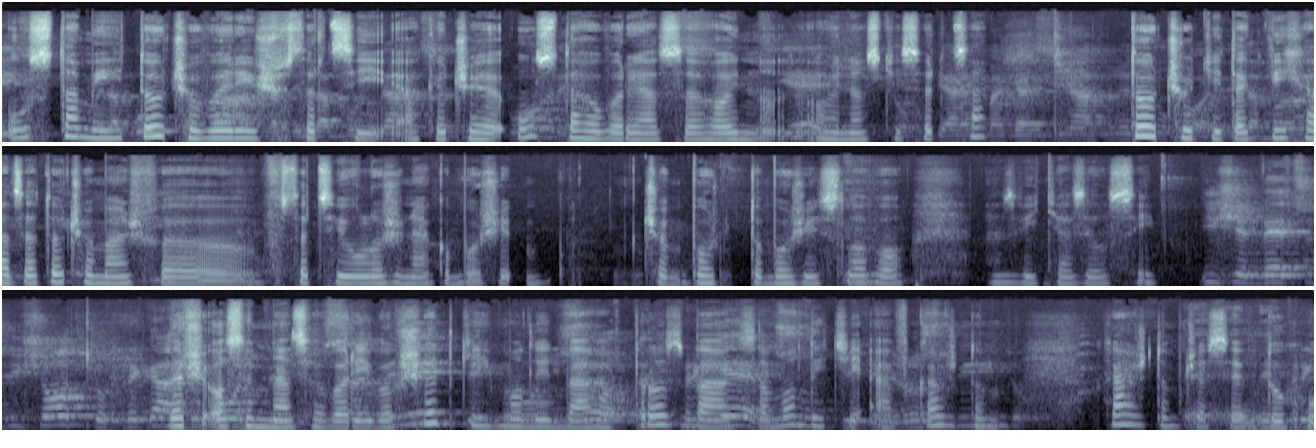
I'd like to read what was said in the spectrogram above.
ústami to, čo veríš v srdci. A keďže ústa hovoria z hojno, hojnosti srdca, to, čo ti tak vychádza, to, čo máš v, v srdci uložené ako Boží, čo, bo, to Božie slovo, zvíťazil si. Verš 18 hovorí, vo všetkých modlitbách a prozbách sa modlite a v každom, v každom čase v duchu.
